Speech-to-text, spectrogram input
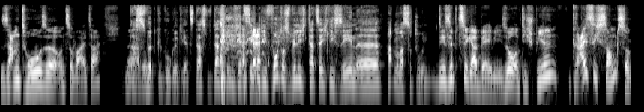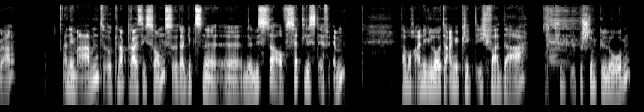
Samthose und so weiter. Ne? Das also, wird gegoogelt jetzt. Das, das will ich jetzt sehen. die Fotos will ich tatsächlich sehen. Äh, hat man was zu tun. Die 70er Baby. So, und die spielen 30 Songs sogar an dem Abend, knapp 30 Songs. Da gibt's eine, äh, eine Liste auf Setlist FM. Da haben auch einige Leute angeklickt, ich war da. Bestimmt, gelogen.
